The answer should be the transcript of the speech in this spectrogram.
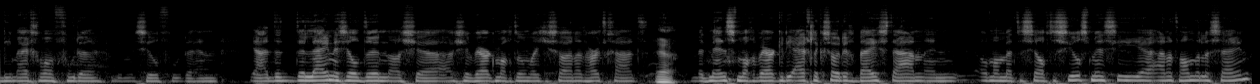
die mij gewoon voeden, die mijn ziel voeden. En ja, de, de lijn is heel dun als je, als je werk mag doen wat je zo aan het hart gaat. Ja. Met mensen mag werken die eigenlijk zo dichtbij staan en allemaal met dezelfde zielsmissie eh, aan het handelen zijn.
